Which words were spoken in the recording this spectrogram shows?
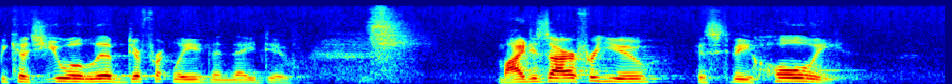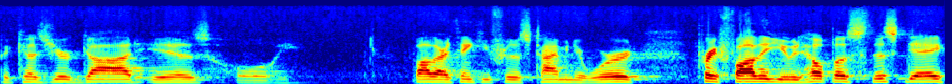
because you will live differently than they do. My desire for you is to be holy because your God is holy. Father, I thank you for this time in your word. Pray, Father, you would help us this day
